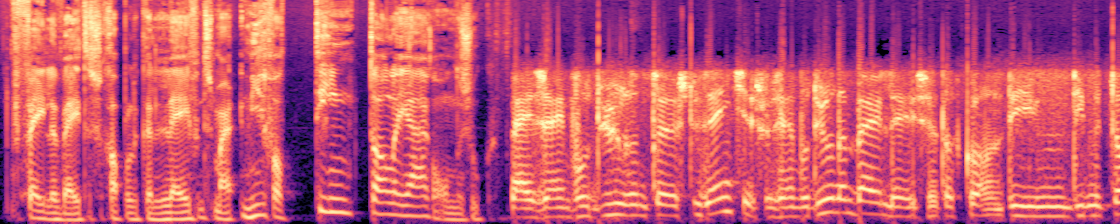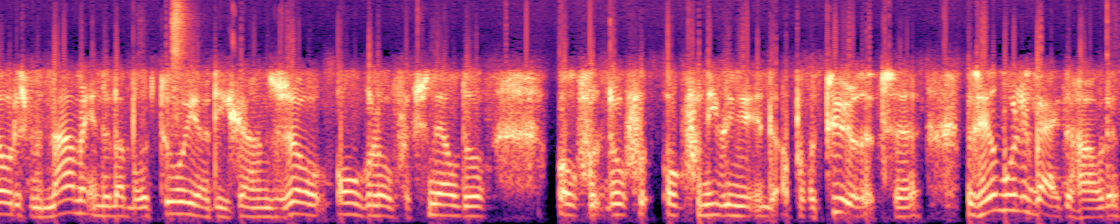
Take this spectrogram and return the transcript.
vele wetenschappelijke levens, maar in ieder geval tientallen jaren onderzoek. Wij zijn voortdurend uh, studentjes, we zijn voortdurend aan bijlezen. Dat kan, die, die methodes, met name in de laboratoria, die gaan zo ongelooflijk snel door. Ook, door, ook vernieuwingen in de apparatuur. Dat, uh, dat is heel moeilijk bij te houden.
